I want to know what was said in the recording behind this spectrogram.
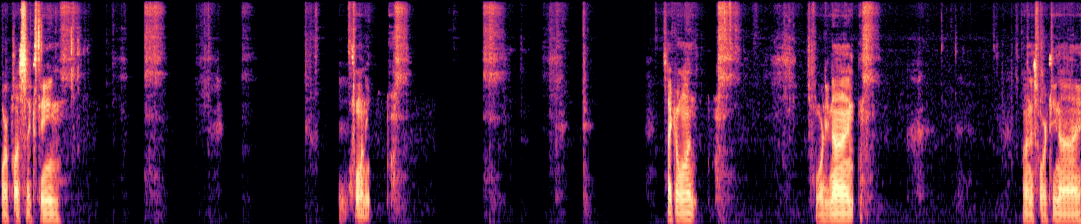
4 plus 16. Twenty. Second one, 49 minus 14i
